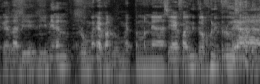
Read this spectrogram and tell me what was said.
kayak tadi di ini kan roommate eh kan roommate temennya si Eva ini diteleponin terus ya, Dia ya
